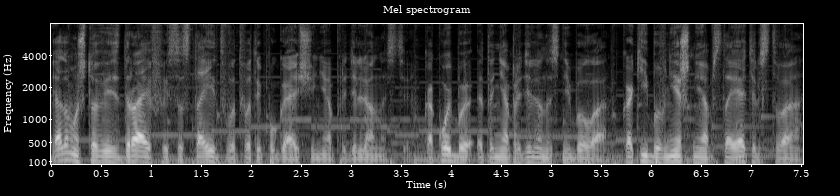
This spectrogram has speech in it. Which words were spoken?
Я думаю, что весь драйв и состоит вот в этой пугающей неопределенности. Какой бы эта неопределенность ни была, какие бы внешние обстоятельства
